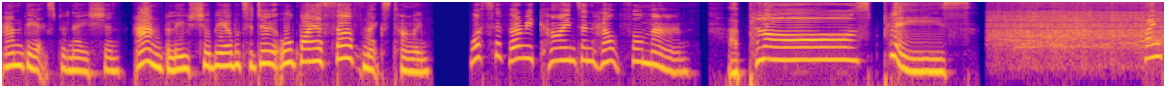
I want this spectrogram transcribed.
and the explanation, and believes she'll be able to do it all by herself next time. What a very kind and helpful man. Applause, please. Thank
